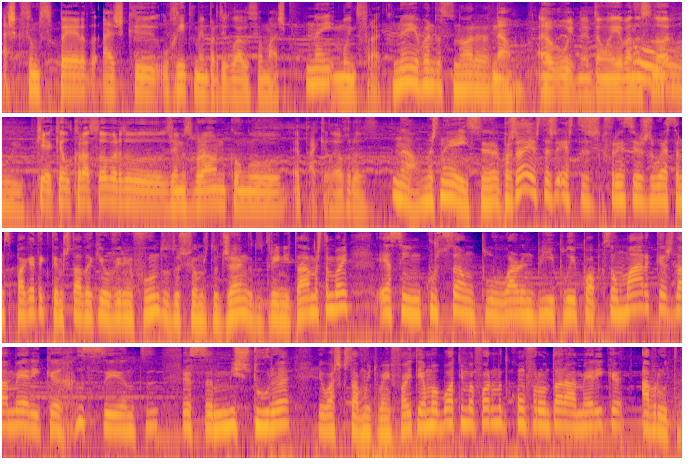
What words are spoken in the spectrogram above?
Acho que o filme se perde. Acho que o ritmo, em particular, do filme, acho Nem- muito fraco. Nem a banda sonora. Não. Ah, ui, então aí a banda Ui. sonora, que é aquele crossover do James Brown com o. Epá, aquele é horroroso. Não, mas nem é isso. Para já, estas, estas referências do Western Spaghetti que temos estado aqui a ouvir em fundo, dos filmes do Django, do Trinitá, mas também essa incursão pelo RB e pelo hip hop, que são marcas da América recente, essa mistura, eu acho que está muito bem feita e é uma ótima forma de confrontar a América à bruta.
